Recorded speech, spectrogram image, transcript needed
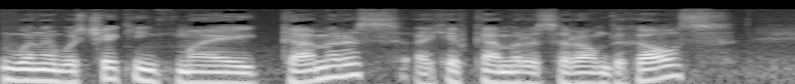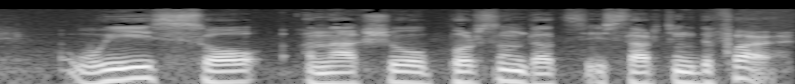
When I was checking my cameras, I have cameras around the house, we saw an actual person that is starting the fire.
